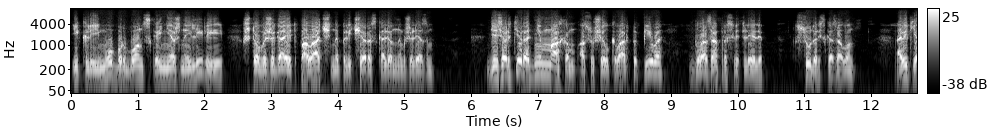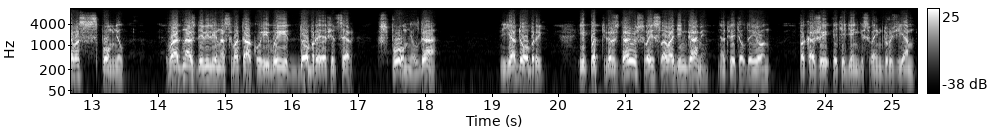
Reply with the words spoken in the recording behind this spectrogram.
и клеймо бурбонской нежной лилии, что выжигает палач на плече раскаленным железом. Дезертир одним махом осушил кварту пива, глаза просветлели. «Сударь», — сказал он, — «а ведь я вас вспомнил. Вы однажды вели нас в атаку, и вы добрый офицер. Вспомнил, да?» «Я добрый и подтверждаю свои слова деньгами», — ответил Дейон. «Покажи эти деньги своим друзьям.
